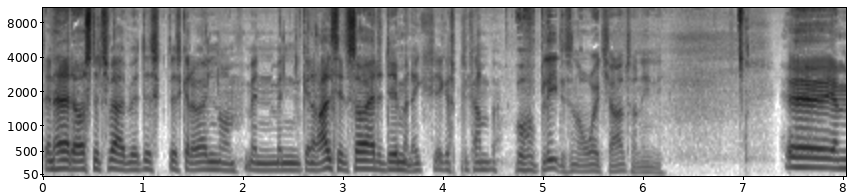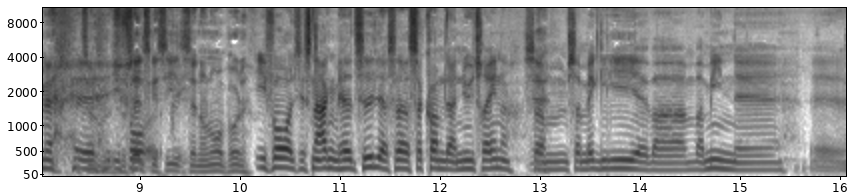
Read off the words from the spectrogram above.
den havde jeg da også lidt svært ved, det, det skal der være om. Men, men generelt set, så er det det, man ikke, ikke har spillet kampe. Hvorfor blev det sådan over i Charlton egentlig? Øh, jamen, altså, øh, i for, skal sige, sætte nogle ord på det. I forhold til snakken, vi havde tidligere, så, så kom der en ny træner, som, ja. som ikke lige øh, var, var min, øh, Øh,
